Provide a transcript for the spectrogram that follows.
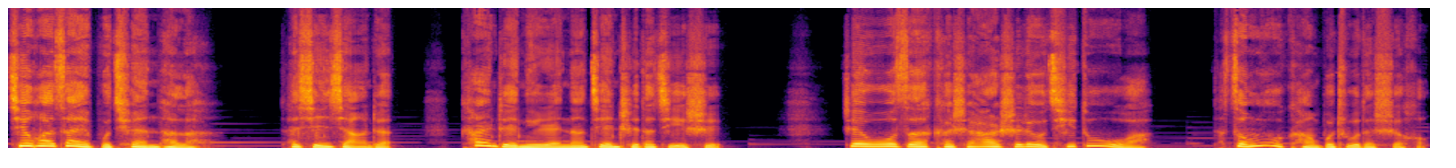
秦淮再也不劝他了，他心想着，看这女人能坚持到几时？这屋子可是二十六七度啊！总有扛不住的时候。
